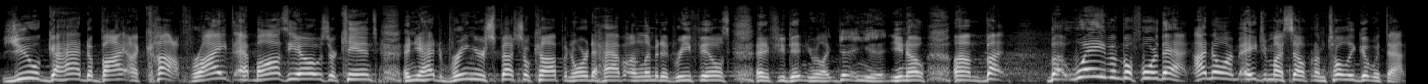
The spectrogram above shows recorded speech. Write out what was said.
you had to buy a cup, right? At Mazzio's or Ken's, and you had to bring your special cup in order to have unlimited refills. And if you didn't, you were like, dang it, you know? Um, but, but way even before that, I know I'm aging myself, and I'm totally good with that.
